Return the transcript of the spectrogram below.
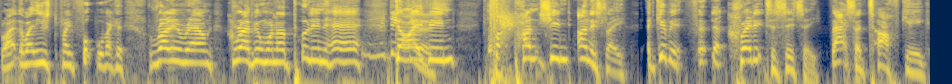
right? The way they used to play football back then, running around, grabbing one another, pulling hair, diving, punching. Honestly, give it look, credit to City. That's a tough gig.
